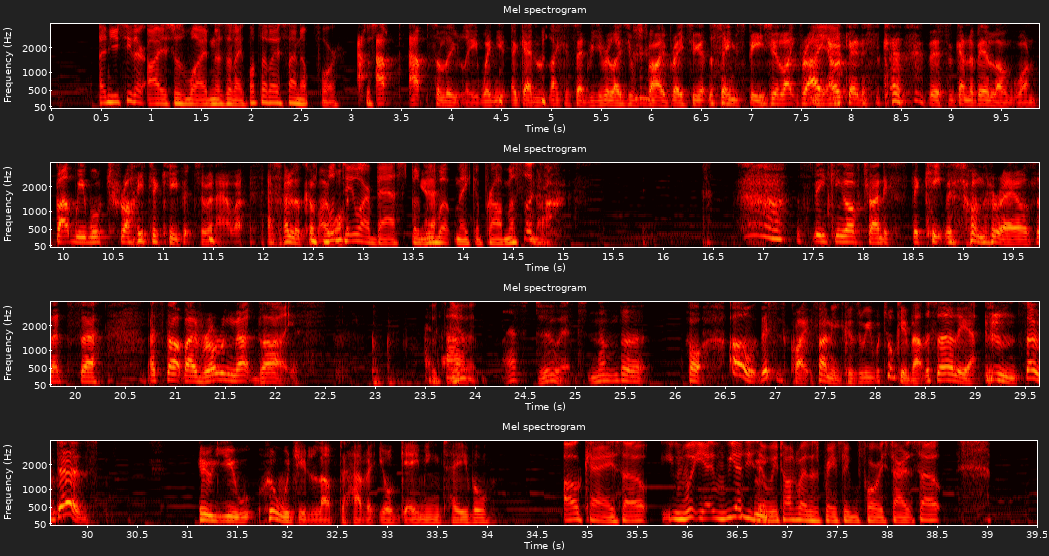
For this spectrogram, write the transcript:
and you see their eyes just widen as they're like, what did I sign up for? Just Ab- absolutely. When you again, like I said, when you realize you're vibrating at the same speed, you're like, right, Yeah. okay, this is gonna, this is going to be a long one, but we will try to keep it to an hour. As I look at my we'll watch. do our best, but Yeah. we won't make a promise. Speaking of trying to, to keep this on the rails, let's uh, let's start by rolling that dice. Let's do Um, it. Let's do it. Number four. Oh, this is quite funny because we were talking about this earlier. so, Dez, who you who would you love to have at your gaming table? Okay, so as you said, Hmm. we talked about this briefly before we started. So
